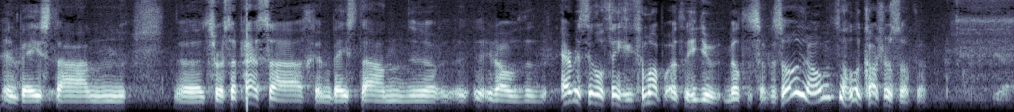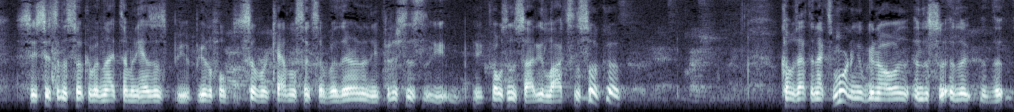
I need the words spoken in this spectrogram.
and based on uh, Sursa Pesach, and based on you know, you know the, every single thing he come up with, he built the sukkah. So you know it's a whole kosher sukkah. So he sits in the sukkah at night time and he has this beautiful silver candlesticks over there, and then he finishes. He, he goes inside, he locks the sukkah. Comes out the next morning, you know, and the the, the,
